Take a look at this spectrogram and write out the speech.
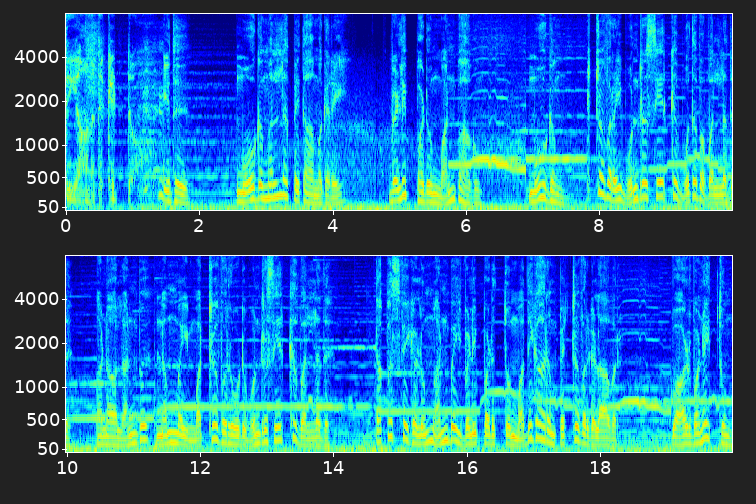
தீயானது கிட்டும். இது மோகமல்ல பிதாமகரே வெளிப்படும் அன்பாகும். மோகம் மற்றவரை ஒன்று சேர்க்க உதவ வல்லது ஆனால் அன்பு நம்மை மற்றவரோடு ஒன்று சேர்க்க வல்லது. தபஸ்விகளும் அன்பை வெளிப்படுத்தும் அதிகாரம் பெற்றவர்களாவர். வாழ்வனைத்தும்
